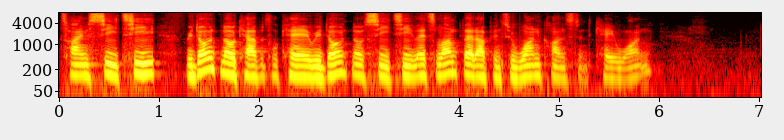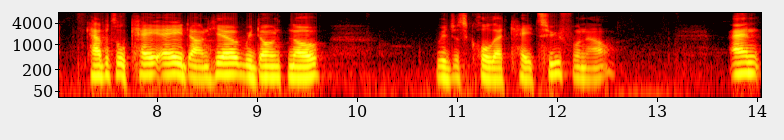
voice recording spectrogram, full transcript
times CT, we don't know capital K, we don't know CT. Let's lump that up into one constant, K1. Capital Ka down here, we don't know. We just call that K2 for now. And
